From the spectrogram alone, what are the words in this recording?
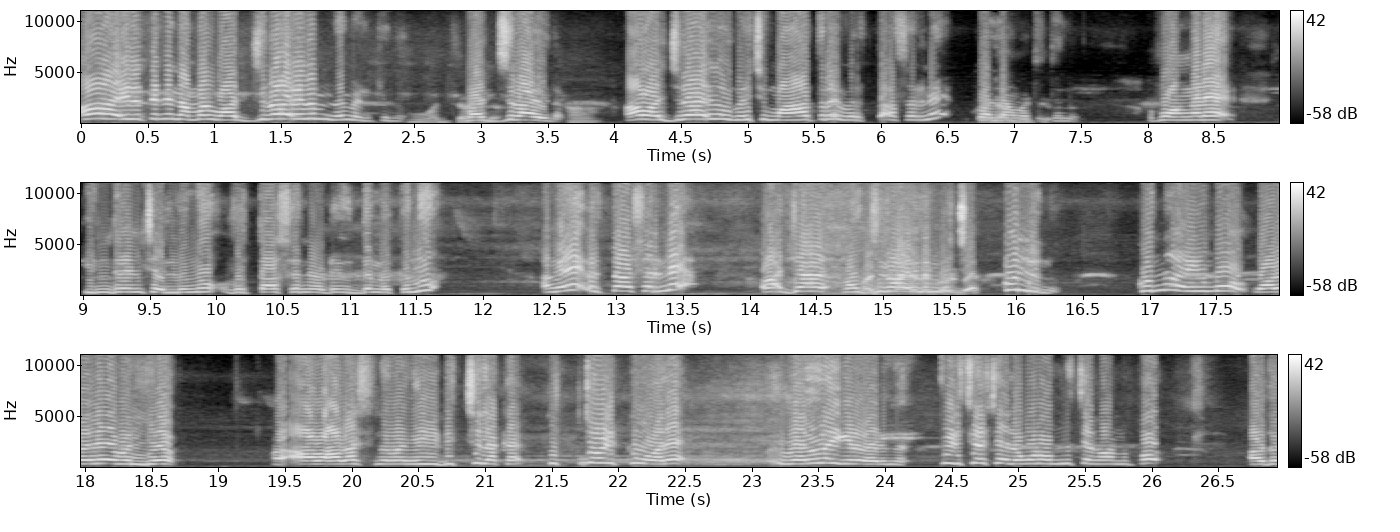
ആ ആയുധത്തിനെ നമ്മൾ വജ്രായുധം എന്ന് വിളിക്കുന്നു. വജ്രായുധം. ആ. വജ്രായുധം ഉപയോഗിച്ച് മാത്രമേ വൃത്താസുരനെ കൊല്ലാൻ പറ്റത്തുള്ളൂ. അപ്പൊ അങ്ങനെ ഇന്ദ്രൻ ചെല്ലുന്നു വൃത്താസുരനോട് യുദ്ധം വെക്കുന്നു. അങ്ങനെ വൃത്താസുരനെ വജ്ര- വജ്രായുധം വെച്ച് കൊല്ലുന്നു. കൊന്നു കഴിയുമ്പോ വളരെ വലിയ ആകാശത്ത് നിന്ന് ഭയങ്കര ഇടിച്ചിലൊക്കെ കുത്തൊഴുക്ക് പോലെ വെള്ളം ഇങ്ങനെ വരുന്നു. പിടിച്ചു വെച്ച എല്ലാം കൂടെ ഒന്നിച്ചങ്ങ് വന്നപ്പോ അത്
